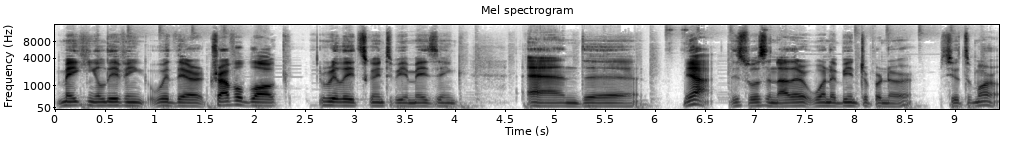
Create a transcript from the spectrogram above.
making a living with their travel blog. Really, it's going to be amazing. And uh, yeah, this was another wannabe entrepreneur. See you tomorrow.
